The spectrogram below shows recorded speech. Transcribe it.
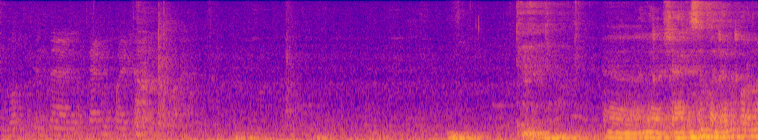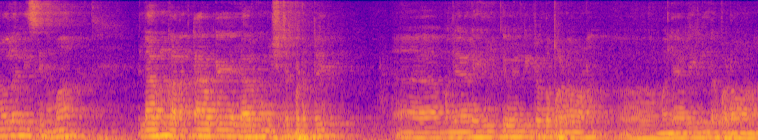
അപ്പോൾ ചേട്ടൻ പ്രേക്ഷകർ എന്താ പറയാം ഏഹ് അല്ല ഷാരിസും എല്ലാവരും പറഞ്ഞ പോലെ ഈ സിനിമ എല്ലാവർക്കും കണക്ട് ആവട്ടെ എല്ലാവർക്കും ഇഷ്ടപ്പെടട്ടെ. മലയാളികൾക്ക് വേണ്ടിയിട്ടുള്ള പടമാണ്. മലയാളികളുടെ പടമാണ്.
